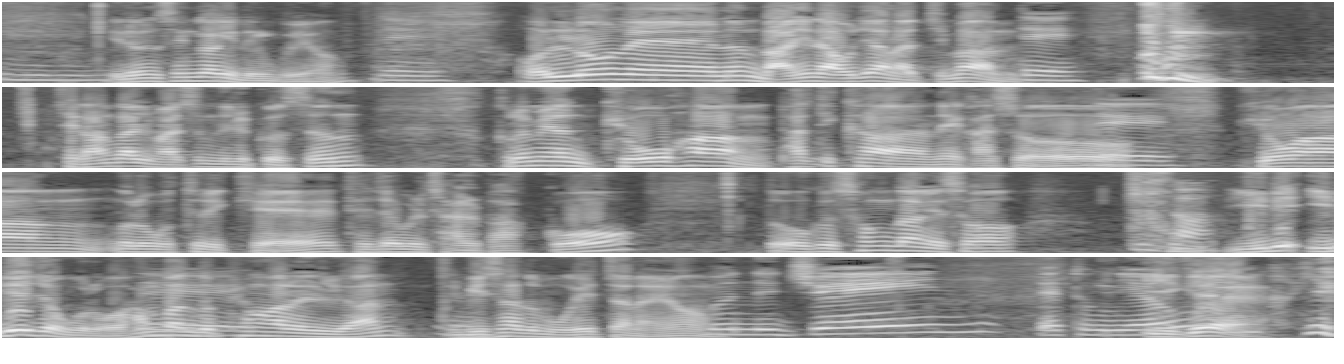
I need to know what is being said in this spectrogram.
음. 이런 생각이 들고요. 네. 언론에는 많이 나오지 않았지만 네. 제가 한 가지 말씀드릴 것은 그러면 교황 바티칸에 가서 네. 교황으로부터 이렇게 대접을 잘 받고 또 그 성당에서 참 이례, 이례적으로 한반도 네. 평화를 위한 네. 미사도 보고 했잖아요. 문재인 대통령 이게 예.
